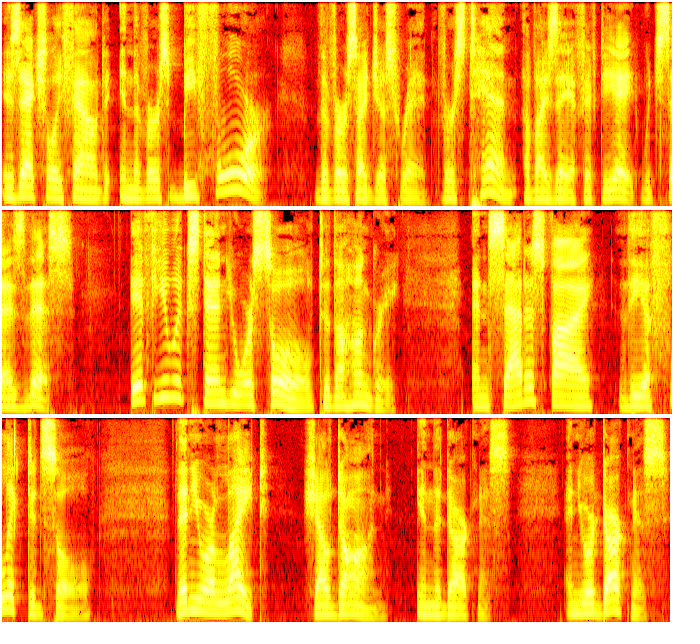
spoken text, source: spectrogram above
is actually found in the verse before the verse I just read, verse 10 of Isaiah 58, which says this if you extend your soul to the hungry and satisfy the afflicted soul, then your light shall dawn in the darkness, and your darkness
